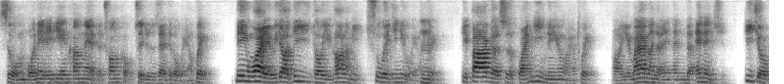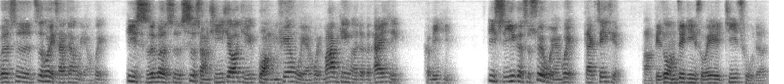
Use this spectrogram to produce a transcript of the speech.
是我们国内 ATN Connect 的窗口，这就是在这个委员会。另外有个叫 Digital Economy 数位经济委员会。第八个是环境能源委员会啊，Environment and Energy。第九个是智慧财产委员会，第十个是市场行销及广宣委员会 （Marketing Advertising Committee），第十一个是税务委员会 （Taxation） 啊，比如说我们最近所谓基础的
